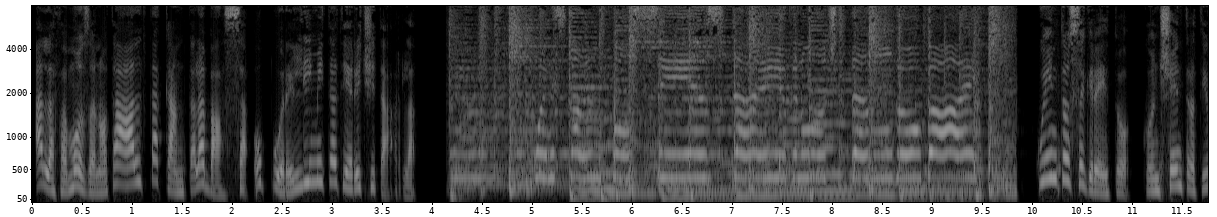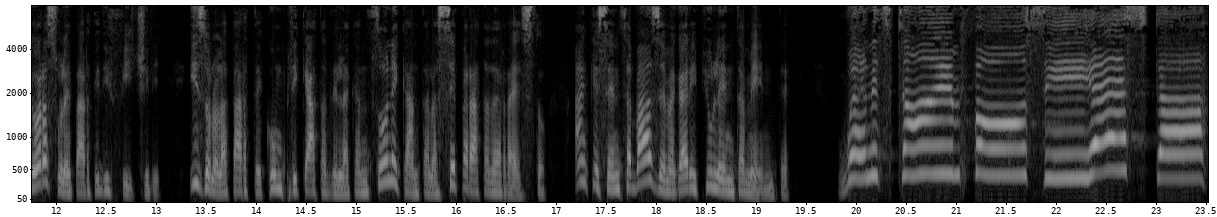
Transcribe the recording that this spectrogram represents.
alla famosa nota alta, canta la bassa oppure limitati a recitarla. Quinto segreto, concentrati ora sulle parti difficili. Isola la parte complicata della canzone e cantala separata dal resto, anche senza base, magari più lentamente. When it's time for siesta.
